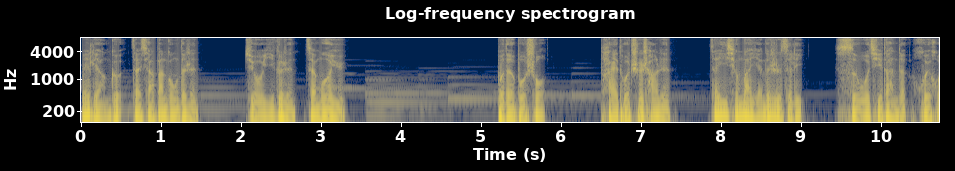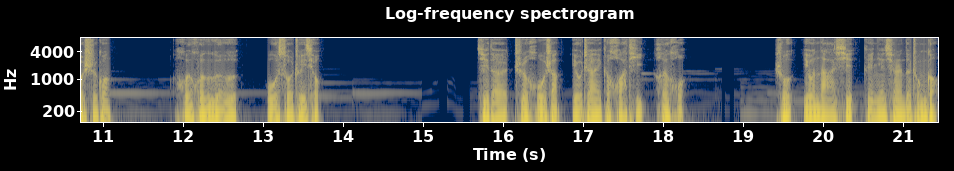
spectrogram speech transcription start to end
每两个在家办公的人，就有一个人在摸鱼。不得不说，太多职场人，在疫情蔓延的日子里，肆无忌惮的挥霍时光，浑浑噩噩。无所追求。记得知乎上有这样一个话题很火，说有哪些给年轻人的忠告。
